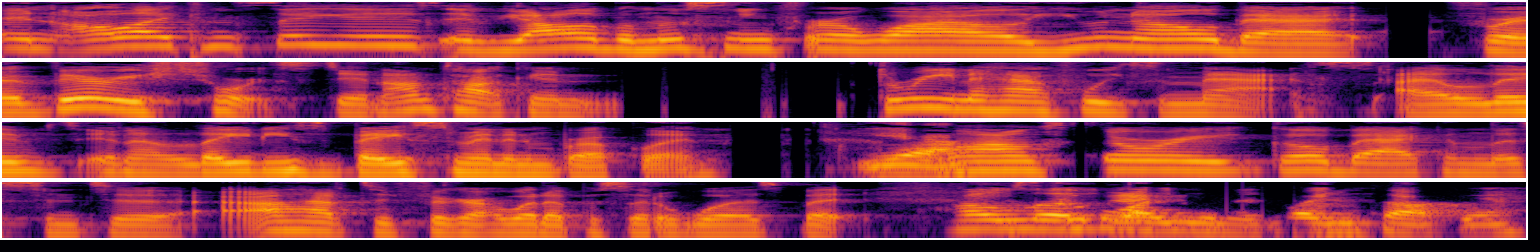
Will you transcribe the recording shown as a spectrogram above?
And all I can say is, if y'all have been listening for a while, you know that for a very short stint, I'm talking three and a half weeks max, I lived in a lady's basement in Brooklyn. Yeah. Long story. Go back and listen to. I'll have to figure out what episode it was, but I'll look while you while you talking.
